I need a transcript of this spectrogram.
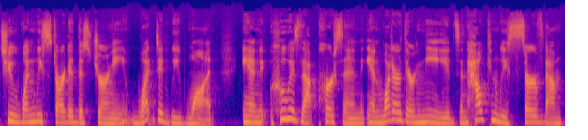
to when we started this journey? What did we want? And who is that person? And what are their needs? And how can we serve them?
